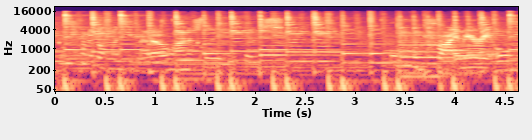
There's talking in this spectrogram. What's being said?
I'm just gonna go Monkey Meadow, honestly, because primary only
